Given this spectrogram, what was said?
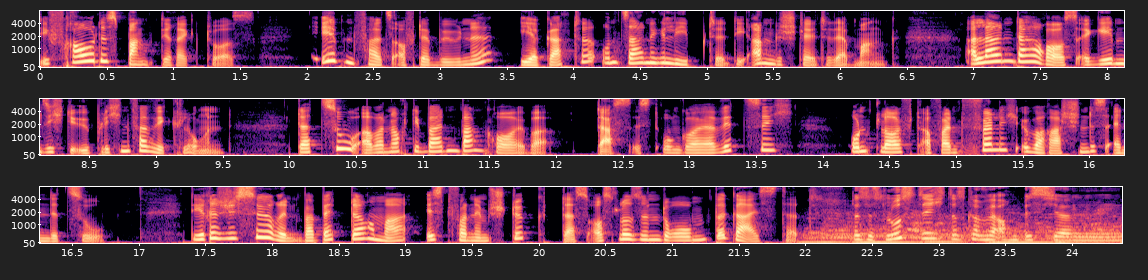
Die Frau des Bankdirektors. Ebenfalls auf der Bühne ihr Gatte und seine Geliebte, die Angestellte der Bank. Allein daraus ergeben sich die üblichen Verwicklungen. Dazu aber noch die beiden Bankräuber. Das ist ungeheuer witzig und läuft auf ein völlig überraschendes Ende zu. Die Regisseurin Babette Dörmer ist von dem Stück Das Oslo-Syndrom begeistert. Das ist lustig, das können wir auch ein bisschen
